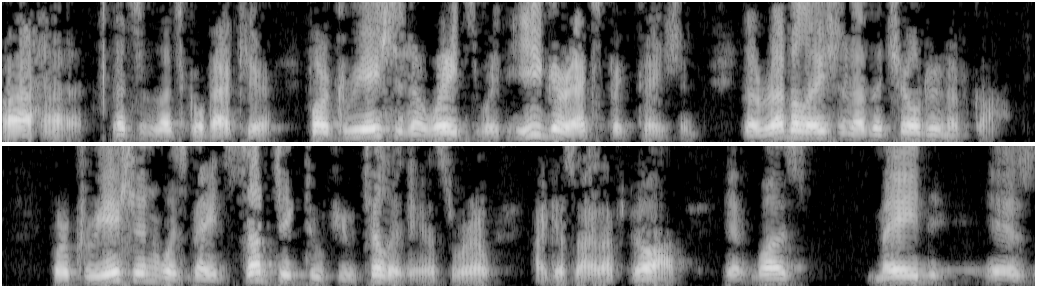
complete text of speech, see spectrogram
Uh, let's, let's go back here. For creation awaits with eager expectation the revelation of the children of God. For creation was made subject to futility. That's where I guess I left off. It was made as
